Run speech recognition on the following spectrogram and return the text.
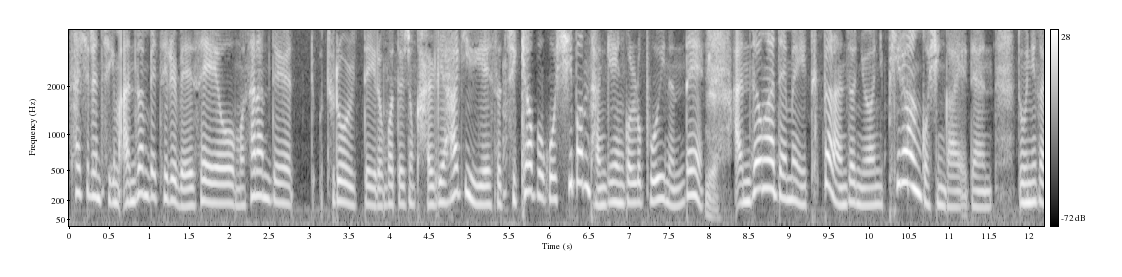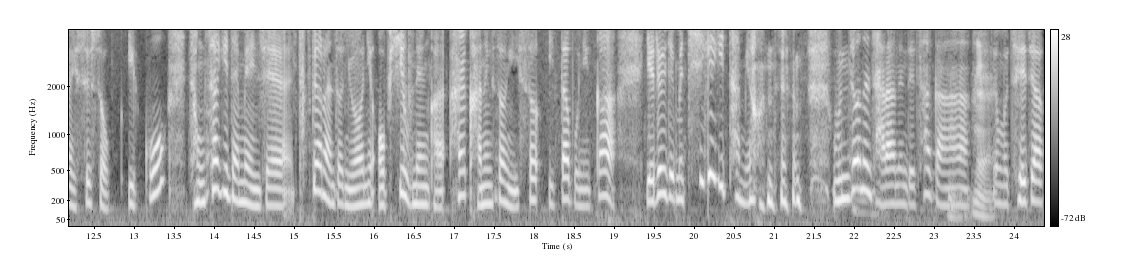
사실은 지금 안전벨트를 매세요. 뭐 사람들 들어올 때 이런 것들 좀 관리하기 위해서 지켜보고 시범 단계인 걸로 보이는데 예. 안정화되면 이 특별 안전 요원이 필요한 것인가에 대한 논의가 있을 수 없- 있고 정착이 되면 이제 특별 안전 요원이 없이 운행할 가능성이 있어 있다 보니까 예를 들면 치객이 타면은 운전은 잘하는데 차가 네. 뭐 제자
